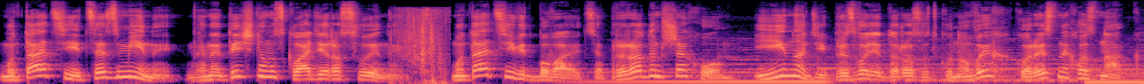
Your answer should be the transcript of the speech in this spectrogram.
Мутації це зміни в генетичному складі рослини. Мутації відбуваються природним шляхом і іноді призводять до розвитку нових корисних ознак.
